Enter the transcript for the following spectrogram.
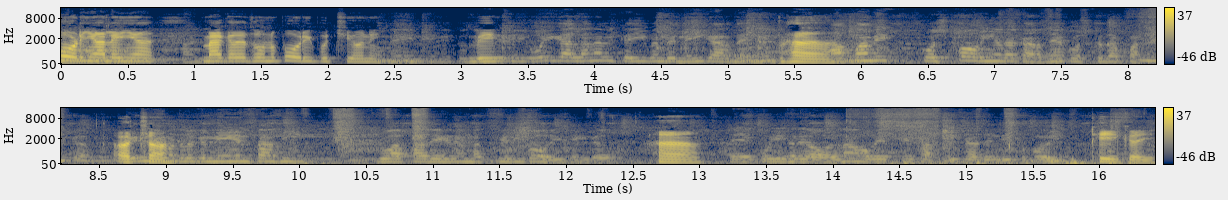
ਘੋੜੀਆਂ ਲਈਆਂ ਮੈਂ ਕਦੇ ਤੁਹਾਨੂੰ ਭੋਰੀ ਪੁੱਛੀ ਹੋਣੀ। ਨਹੀਂ ਨਹੀਂ। ਵੀ- ਉਹੀ ਗੱਲ ਆ ਨਾ ਵੀ ਕਈ ਬੰਦੇ ਨਹੀਂ ਕਰਦੇ। ਹਾਂ। ਆਪਾਂ ਵੀ ਕੁਝ ਭੌਰੀਆਂ ਦਾ ਕਰਦੇ ਆ ਕੁਝ ਦਾ ਆਪਾਂ ਨਹੀਂ ਕਰਦੇ। ਅੱਛਾ। ਮਤਲਬ ਕਿ ਮੇਨ ਤਾਂ ਸੀ ਜੋ ਆਪਾਂ ਦੇਖਦੇ ਹਾਂ ਮੱਥੇ ਦੀ ਭੌਰੀ ਸਿੰਗਲ ਹਾਂ। ਤੇ ਕੋਈ ਹਰਿਆਲ ਨਾ ਹੋਵੇ ਇੱਥੇ ਸਾਥੀ ਚਾ ਜਾਂਦੀ ਭੌਰੀ। ਠੀਕ ਹੈ ਜੀ।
